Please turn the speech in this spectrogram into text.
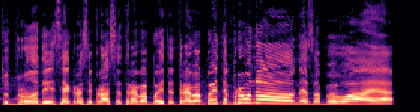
Тут Бруно дивіться, як розібрався. Треба бити. Треба бити. Бруно не забиває.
